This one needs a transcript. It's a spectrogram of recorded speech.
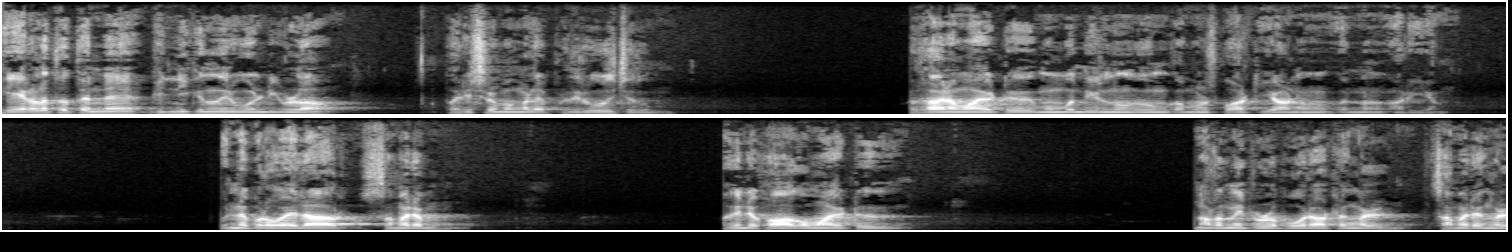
കേരളത്തെ തന്നെ ഭിന്നിക്കുന്നതിന് വേണ്ടിയുള്ള പരിശ്രമങ്ങളെ പ്രതിരോധിച്ചതും പ്രധാനമായിട്ട് മുമ്പന്തിയിൽ നിന്നതും കമ്മ്യൂണിസ്റ്റ് പാർട്ടിയാണ് എന്ന് അറിയാം. പുന്നപ്ര വയലാർ സമരം അതിന്റെ ഭാഗമായിട്ട് നടന്നിട്ടുള്ള പോരാട്ടങ്ങൾ സമരങ്ങൾ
